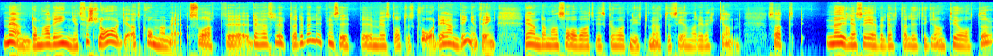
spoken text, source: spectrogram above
Men de hade inget förslag att komma med så att eh, det här slutade väl i princip eh, med status quo. Det hände ingenting. Det enda man sa var att vi ska ha ett nytt möte senare i veckan. Så att Möjligen så är väl detta lite grann teater.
